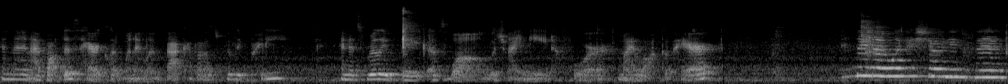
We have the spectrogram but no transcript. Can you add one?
And then I bought this hair clip when I went back. I thought it was really pretty and it's really big as well which I need for my lock of hair. And then I want to show you this.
